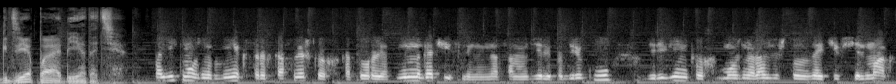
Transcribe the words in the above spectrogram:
Где пообедать? Поесть можно в некоторых кафешках, которые немногочисленные на самом деле по берегу. В деревеньках можно разве что зайти в сельмак.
